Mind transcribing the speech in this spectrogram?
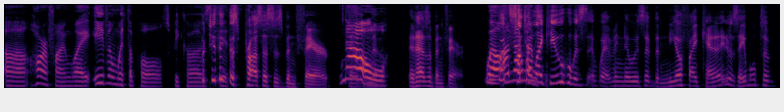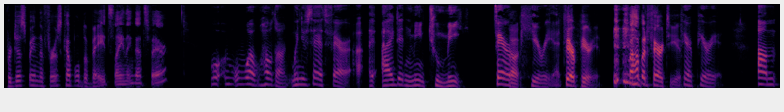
uh, horrifying way, even with the polls, because. But do you think this process has been fair? No, no it hasn't been fair. Well, I mean, someone talking... like you, who was, I mean, it was the neophyte candidate, who was able to participate in the first couple debates. Do you think that's fair? Well, well, hold on. When you say it's fair, I, I didn't mean to me. Fair oh, period. Fair period. well, how about fair to you? Fair period. Um,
